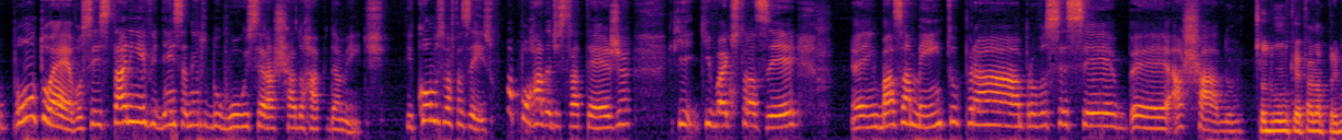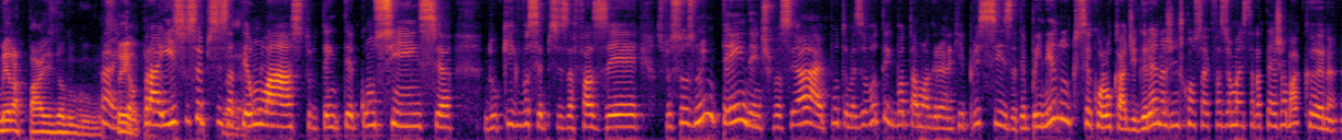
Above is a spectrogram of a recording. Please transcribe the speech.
O ponto é você estar em evidência dentro do Google e ser achado rapidamente. E como você vai fazer isso? Uma porrada de estratégia que, que vai te trazer é, embasamento para você ser é, achado. Todo mundo quer estar na primeira página do Google. Sempre. então, para isso você precisa É. ter um lastro, tem que ter consciência do que você precisa fazer. As pessoas não entendem, tipo assim, ah, puta, mas eu vou ter que botar uma grana aqui. Precisa. Dependendo do que você colocar de grana, a gente consegue fazer uma estratégia bacana.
